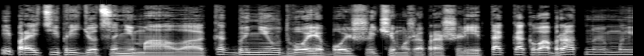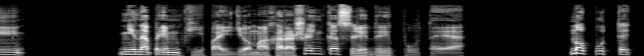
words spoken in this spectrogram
И пройти придется немало, как бы не вдвое больше, чем уже прошли, так как в обратную мы не напрямки пойдем, а хорошенько следы путая. Но путать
